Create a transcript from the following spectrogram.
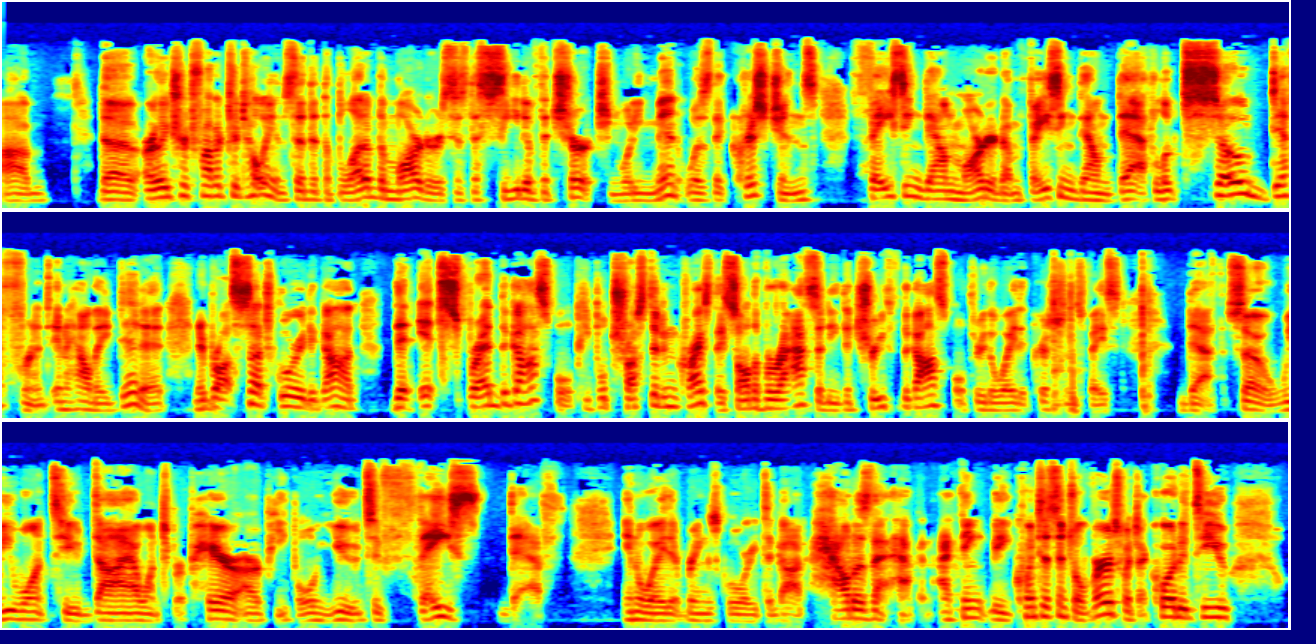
Um, the early church father Tertullian said that the blood of the martyrs is the seed of the church. And what he meant was that Christians facing down martyrdom, facing down death, looked so different in how they did it. And it brought such glory to God that it spread the gospel. People trusted in Christ. They saw the veracity, the truth of the gospel through the way that Christians faced death. So we want to die. I want to prepare our people, you, to face death in a way that brings glory to God. How does that happen? I think the quintessential verse, which I quoted to you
